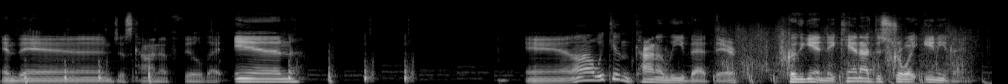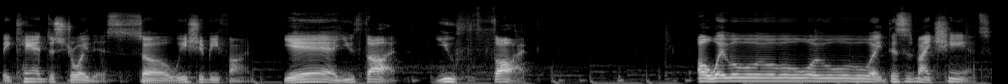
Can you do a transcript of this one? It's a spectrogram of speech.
And then just kind of fill that in. And uh, we can kind of leave that there. Because again, they cannot destroy anything. They can't destroy this. So we should be fine. Yeah, you thought. You thought. Oh, wait, wait, wait, wait, wait, wait, wait, wait. This is my chance.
